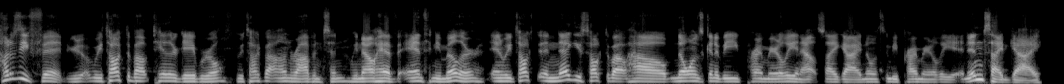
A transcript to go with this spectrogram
how does he fit? We talked about Taylor Gabriel. We talked about Allen Robinson. We now have Anthony Miller, and we talked. And Nagy's talked about how no one's going to be primarily an outside guy. No one's going to be primarily an inside guy.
